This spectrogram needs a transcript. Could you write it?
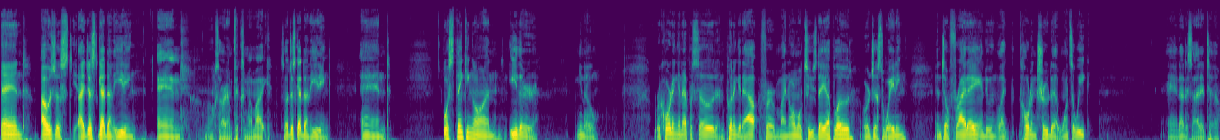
and I was just, I just got done eating and, oh, sorry, I'm fixing my mic. So I just got done eating and was thinking on either, you know, recording an episode and putting it out for my normal Tuesday upload or just waiting until Friday and doing like holding true to that once a week. And I decided to.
